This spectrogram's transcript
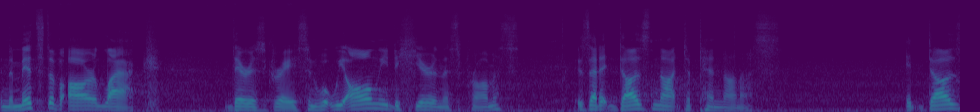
In the midst of our lack, there is grace. And what we all need to hear in this promise is that it does not depend on us. It does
